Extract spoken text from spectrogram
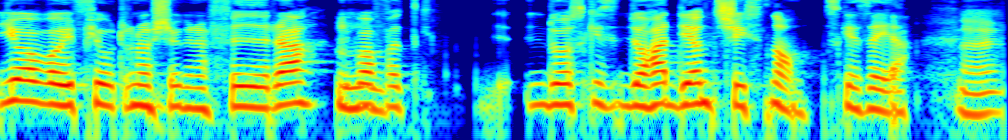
jag var ju 14 år 2004. Det var för att då, ska, då hade jag inte kysst någon, ska jag säga. Nej.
